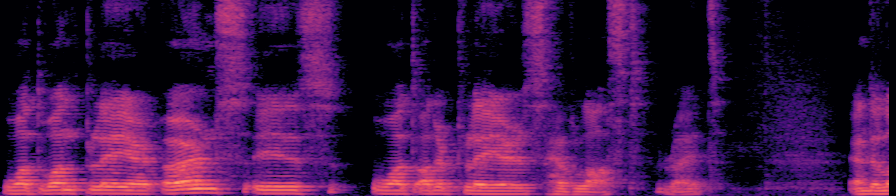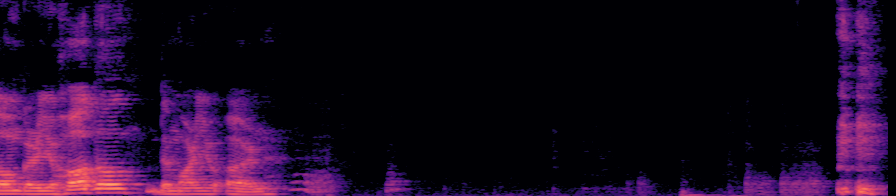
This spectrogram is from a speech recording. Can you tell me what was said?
What one player earns is what other players have lost, right? And the longer you hodl, the more you earn.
